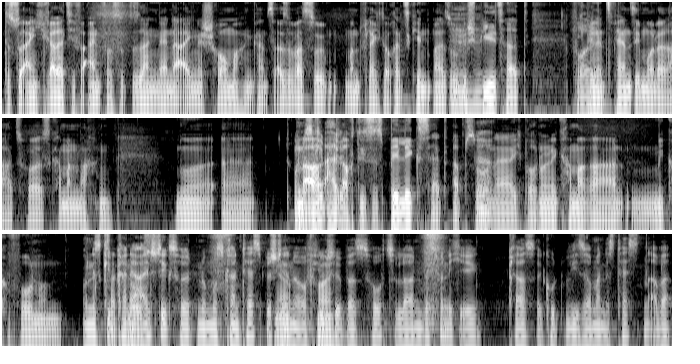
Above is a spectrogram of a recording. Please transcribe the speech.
dass du eigentlich relativ einfach sozusagen deine eigene Show machen kannst. Also was so man vielleicht auch als Kind mal so Mhm. gespielt hat. Voll. Ich bin jetzt Fernsehmoderator, das kann man machen. Nur, äh, und, Und auch, halt auch dieses Billig-Setup so, Ja. ne? Ich brauche nur eine Kamera, ein Mikrofon und Und es gibt keine los. Einstiegshürden, du musst keinen Test bestehen, Ja, auf voll. YouTube was hochzuladen. Das finde ich eh krass. Gut, wie soll man das testen? Aber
